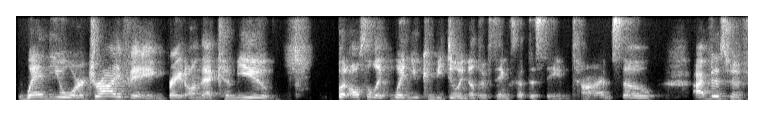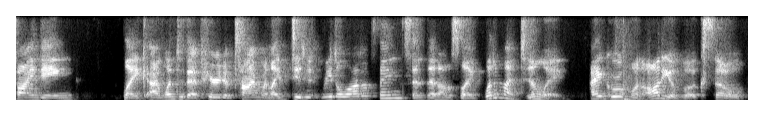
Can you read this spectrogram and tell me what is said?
when you're driving, right, on that commute, but also like when you can be doing other things at the same time. So I've just been finding like I went through that period of time when I didn't read a lot of things. And then I was like, what am I doing? I grew up on audiobooks. So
